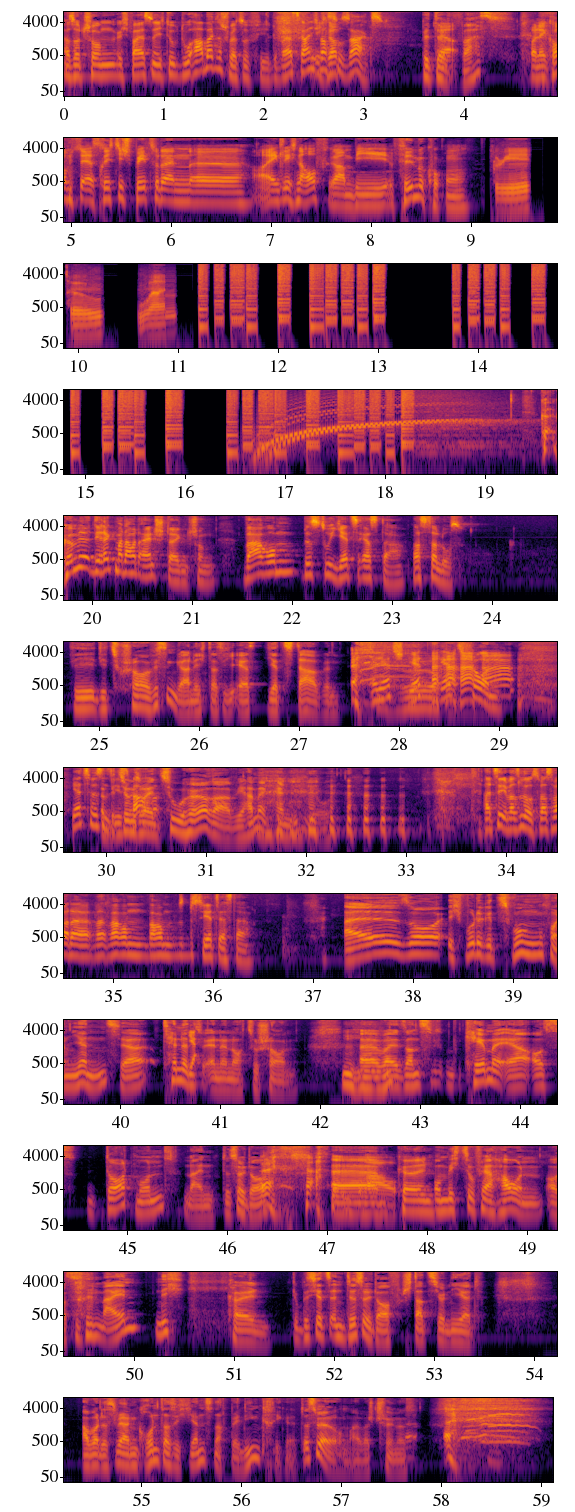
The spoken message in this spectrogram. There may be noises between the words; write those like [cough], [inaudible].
Also Chung, ich weiß nicht, du, du arbeitest schwer zu viel. Du weißt gar nicht, Ich was glaub- du sagst. Bitte Ja. was? Und dann kommst du erst richtig spät zu deinen äh, eigentlichen Aufgaben, wie Filme gucken. Three, two, one. Kö- Können wir direkt mal damit einsteigen, Chung? Warum bist du jetzt erst da? Was ist da los? Die, die Zuschauer wissen gar nicht, dass ich erst jetzt da bin. Äh, Jetzt, jetzt, jetzt schon. Jetzt wissen sie es. Beziehungsweise Zuhörer. Wir haben ja kein Video. [laughs] Erzähl, was ist los? Was war da? wa- Warum, warum bist du jetzt erst da? Also, ich wurde gezwungen von Jens, ja, Tenet Ja. zu Ende noch zu schauen. Äh, weil sonst käme er aus Dortmund, nein, Düsseldorf, [laughs] ähm, Wow. Köln. um mich zu verhauen. Aus, [laughs] nein, nicht Köln. Du bist jetzt in Düsseldorf stationiert. Aber das wäre ein Grund, dass ich Jens nach Berlin kriege. Das wäre doch mal was Schönes. [laughs]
